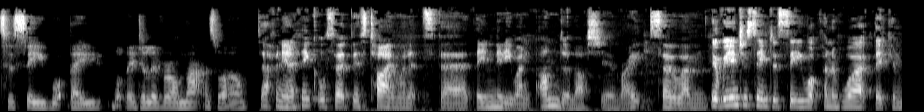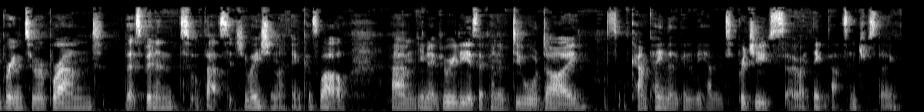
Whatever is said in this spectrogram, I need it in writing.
to see what they what they deliver on that as well. Definitely, I think also at this time when it's there, they nearly went under last year, right? So um, it'll be interesting to see what kind of work they can bring to a brand that's been in sort of that situation. I think as well. Um, you know, it really is a kind of do or die sort of campaign they're going to be having to produce. So I think that's interesting.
